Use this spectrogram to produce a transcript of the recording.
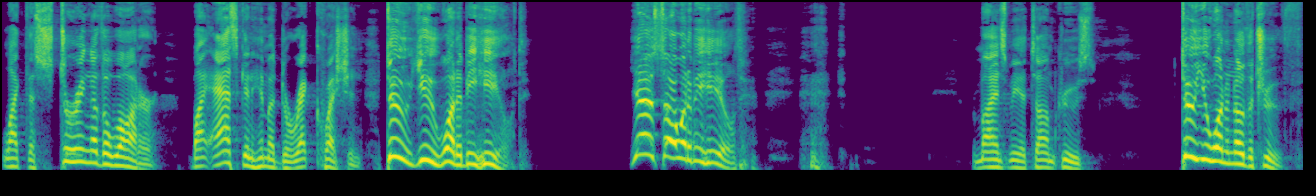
like the stirring of the water by asking him a direct question Do you want to be healed? Yes, I want to be healed. Reminds me of Tom Cruise. Do you want to know the truth?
